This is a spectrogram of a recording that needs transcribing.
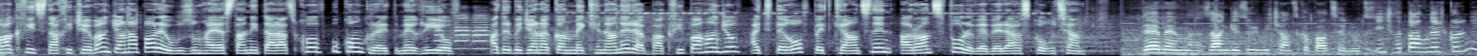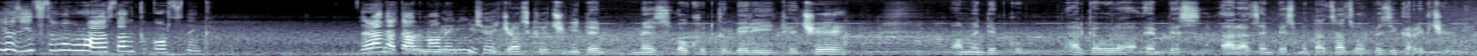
Բաքվից Նախիջևան ճանապարհ է ուզում Հայաստանի տարածքով ու կոնկրետ Մեղրիով։ Ադրբեջանական մեքենաները Բաքվի պահանջով այդ տեղով պետք է անցնեն առանց որևէ վերահսկողության դեմ եմ Զանգեզուրի միջանցքը բացելուց։ Ինչ վտանգներ կլինի, ես ինձ թվում է, որ Հայաստանը կկորցնենք։ Դրան է տանում ամեն ինչը։ Միջանցքը չգիտեմ, մեզ օգուտ կբերի, թե չէ։ Ամեն դեպքում հարկավոր է այնպես արած, այնպես մտածած, որպեսզի կռիվ չլինի։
